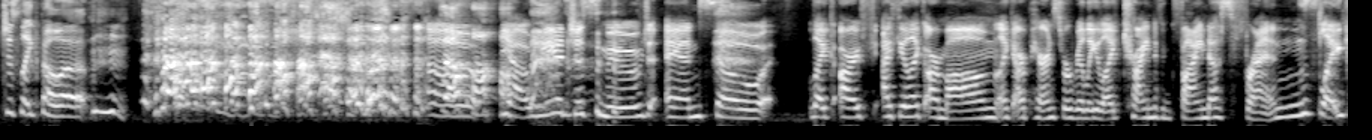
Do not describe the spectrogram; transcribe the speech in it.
just like Bella. uh, yeah, we had just moved, and so like our I feel like our mom, like our parents were really like trying to find us friends, like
